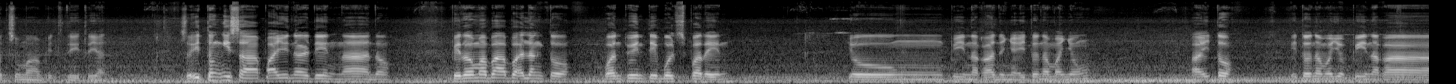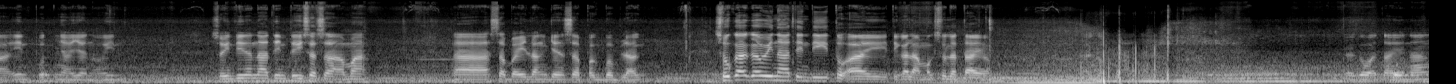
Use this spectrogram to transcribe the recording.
Ba't sumabit dito yan? So itong isa pioneer din na ano pero mababa lang to. 120 volts pa rin. Yung pinaka ano niya. Ito naman yung ah ito. Ito naman yung pinaka input niya yan o in. So hindi na natin to isasama na sabay lang diyan sa pagba-vlog. So gagawin natin dito ay tika lang magsulat tayo. Gagawa, tayo ng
